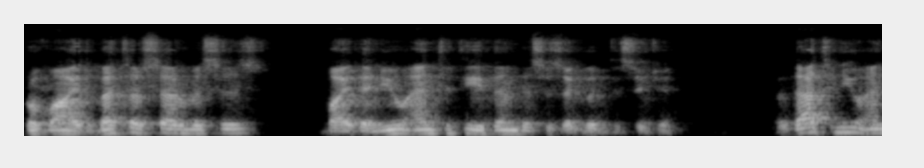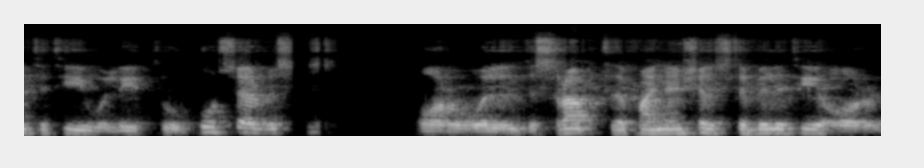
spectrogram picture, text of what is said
provide better services by the new entity, then this is a good decision. If that new entity will lead to poor services, or will disrupt the financial stability or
